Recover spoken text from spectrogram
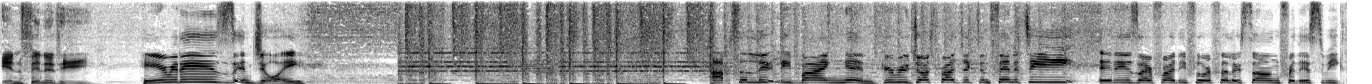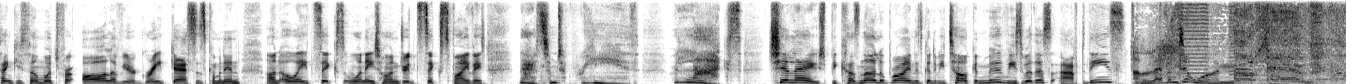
Infinity. Here it is. Enjoy. Absolutely banging. In. Guru Josh Project Infinity. It is our Friday floor filler song for this week. Thank you so much for all of your great guesses coming in on 086 1800 658. Now it's time to breathe, relax, chill out because Niall O'Brien is going to be talking movies with us after these. 11 to 1.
